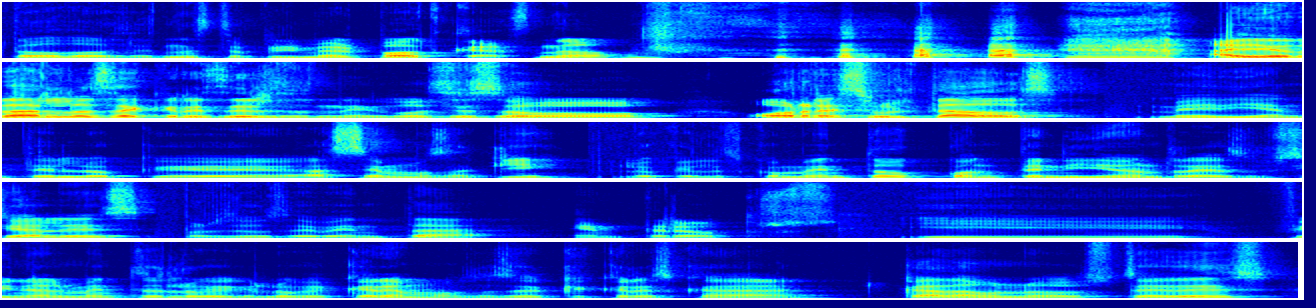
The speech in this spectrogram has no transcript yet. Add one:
Todos, es nuestro primer podcast, ¿no? ayudarlos a crecer sus negocios o, o, resultados mediante lo que hacemos aquí. Lo que les comento, contenido en redes sociales, procesos de venta, entre otros. Y finalmente es lo que, lo que queremos, hacer que crezca cada uno de ustedes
